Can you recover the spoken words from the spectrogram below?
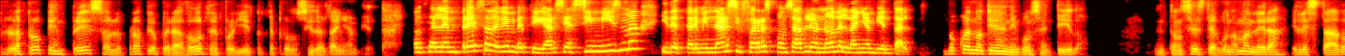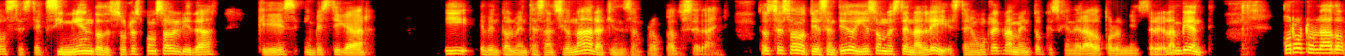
la propia empresa o el propio operador del proyecto que ha producido el daño ambiental. O sea, la empresa debe investigarse a sí misma y determinar si fue responsable o no del daño ambiental. Lo cual no tiene ningún sentido. Entonces, de alguna manera, el Estado se está eximiendo de su responsabilidad, que es investigar y eventualmente sancionar a quienes han provocado ese daño. Entonces eso no tiene sentido y eso no está en la ley, está en un reglamento que es generado por el Ministerio del Ambiente. Por otro lado...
